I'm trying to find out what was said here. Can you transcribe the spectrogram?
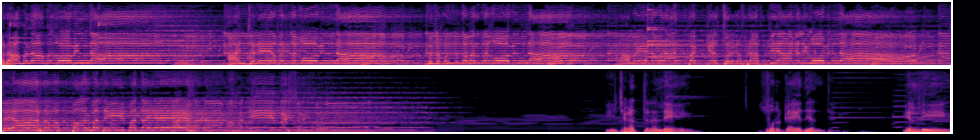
ರಾಮ ರಾಮ ಗೋವಿಂದ. ಆಂಜನೇಯ ವರ್ಧ ಗೋವಿಂದ. ಮುಜಕುಂದ ವರ್ಧ ಗೋವಿಂದ. ರಾಮಯ್ಯನವರ ಆತ್ಮಕ್ಕೆ ಸ್ವರ್ಗ ಪ್ರಾಪ್ತಿಯಾಗಲಿ ಗೋವಿಂದ. ಜಯ ರಮ ಪಾರ್ವತಿ ಪದಯೇ ಈ ಜಗತ್ತಿನಲ್ಲಿ ಸ್ವರ್ಗ ಇದೆಯಂತೆ ಎಲ್ಲಿ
